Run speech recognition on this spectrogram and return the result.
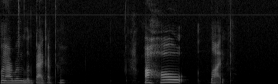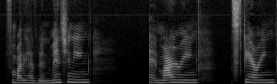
when I really look back at them. My whole life, somebody has been mentioning, admiring, staring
